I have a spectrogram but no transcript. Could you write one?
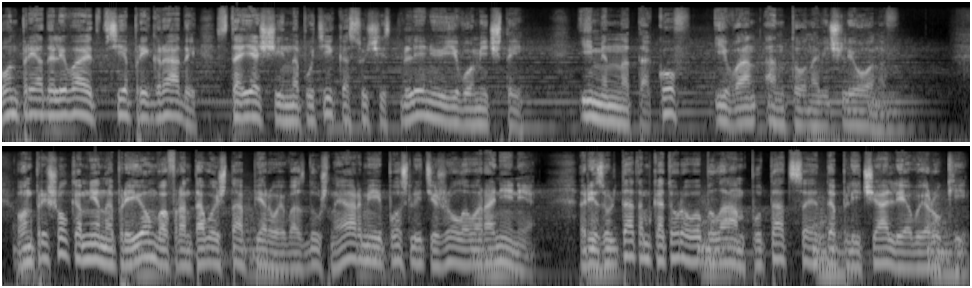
он преодолевает все преграды, стоящие на пути к осуществлению его мечты. Именно таков Иван Антонович Леонов – он пришел ко мне на прием во фронтовой штаб первой воздушной армии после тяжелого ранения, результатом которого была ампутация до плеча левой руки.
